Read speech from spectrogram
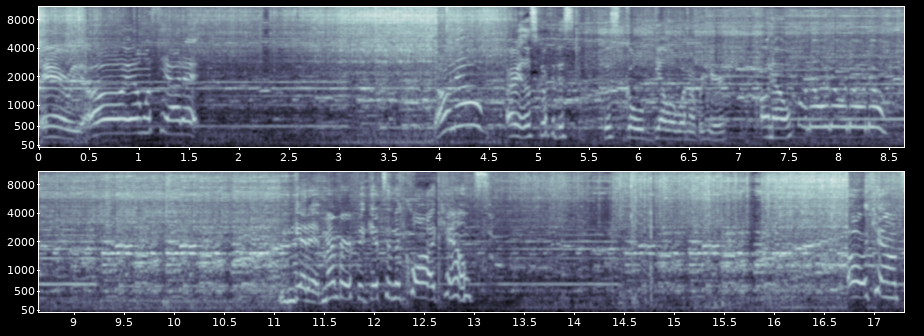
There we go. Oh, I almost had it. Oh no. All right, let's go for this this gold yellow one over here. Oh no. Oh no, no, no, no. We can get it. Remember, if it gets in the claw, it counts. Oh, it counts.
